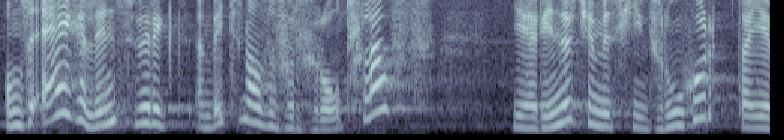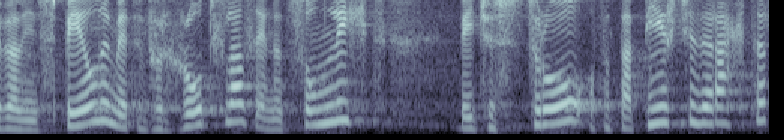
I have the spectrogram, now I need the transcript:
onze eigen lens werkt een beetje als een vergrootglas. Je herinnert je misschien vroeger dat je wel eens speelde met een vergrootglas en het zonlicht, beetje stro of een papiertje erachter.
